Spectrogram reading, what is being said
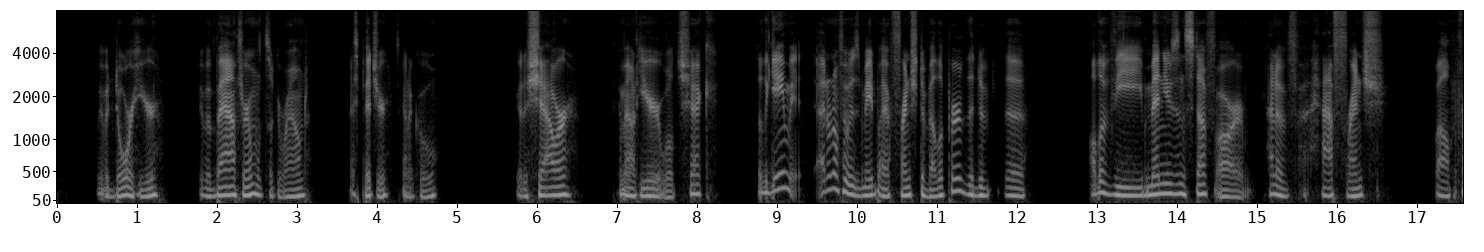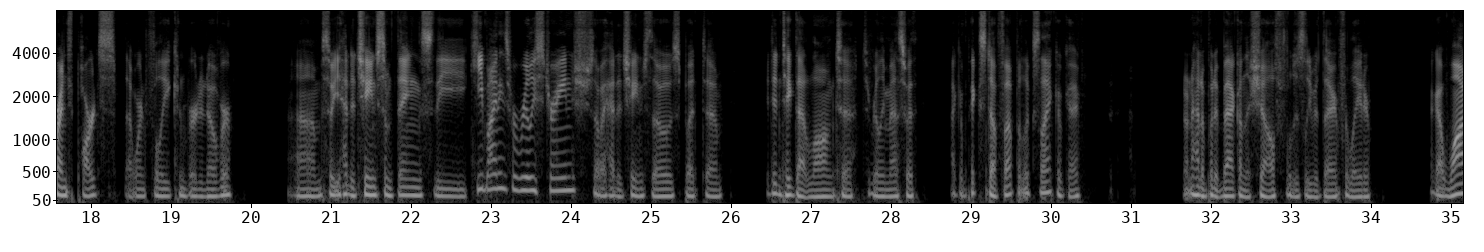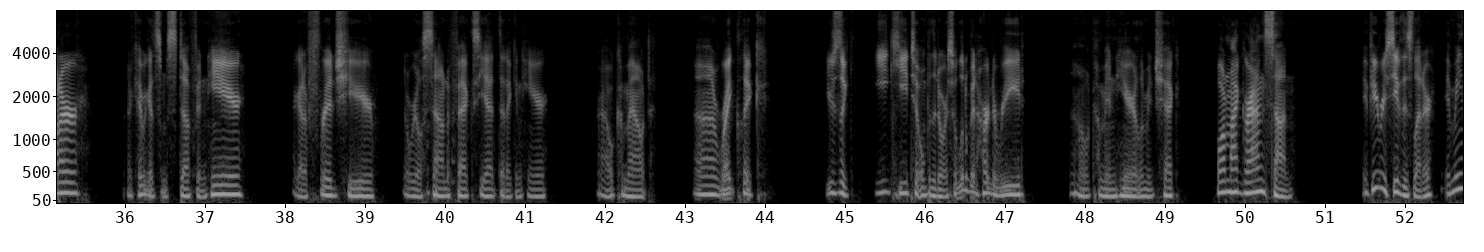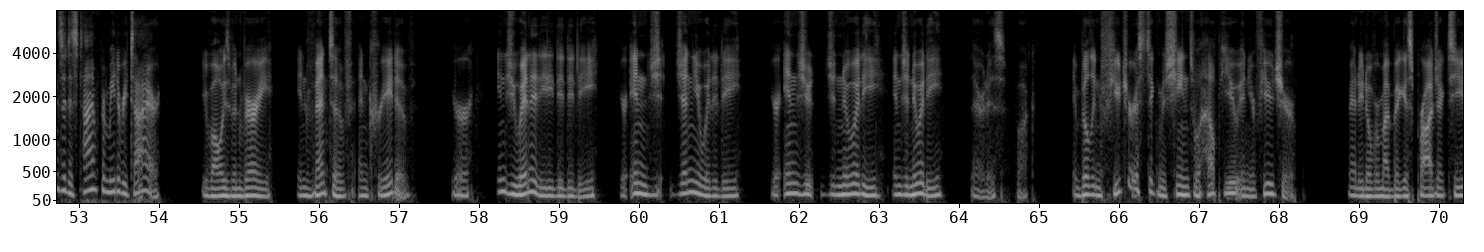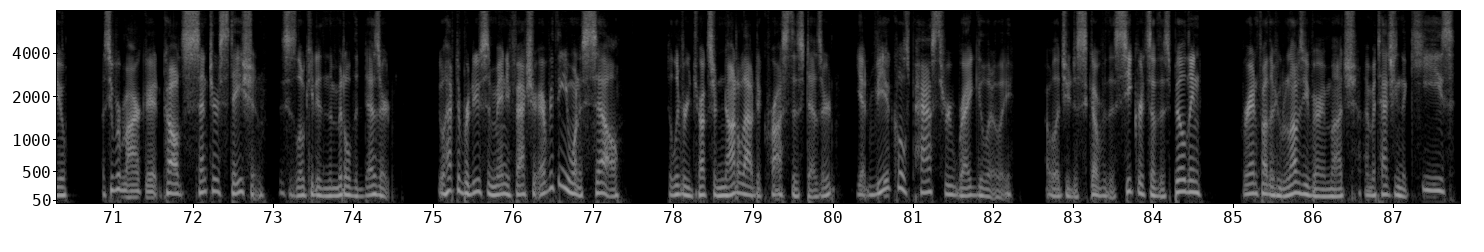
We have a door here. We have a bathroom. Let's look around. Nice picture. It's kind of cool. We got a shower. Come out here. We'll check. So the game, I don't know if it was made by a French developer. The the all of the menus and stuff are kind of half French. Well, French parts that weren't fully converted over. Um, so you had to change some things. The key bindings were really strange, so I had to change those, but um, it didn't take that long to, to really mess with. I can pick stuff up, it looks like. Okay. Don't know how to put it back on the shelf. We'll just leave it there for later. I got water. Okay, we got some stuff in here. I got a fridge here. No real sound effects yet that I can hear. All right, we'll come out. Uh, right click. Use the E key to open the door. So a little bit hard to read. We'll come in here. Let me check. For my grandson. If you receive this letter, it means it is time for me to retire. You've always been very inventive and creative. Your ingenuity, your ingenuity, your ingenuity, ingenuity, there it is, fuck, in building futuristic machines will help you in your future. handing over my biggest project to you a supermarket called Center Station. This is located in the middle of the desert. You'll have to produce and manufacture everything you want to sell Delivery trucks are not allowed to cross this desert, yet vehicles pass through regularly. I will let you discover the secrets of this building. Grandfather who loves you very much. I'm attaching the keys.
